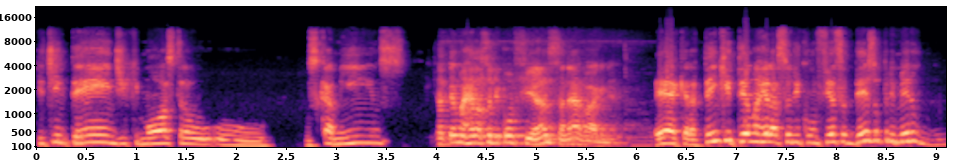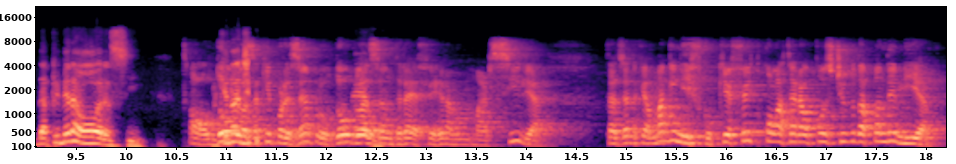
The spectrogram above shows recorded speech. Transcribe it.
que te entende, que mostra o, o, os caminhos. Já tem uma relação de confiança, né, Wagner? É, cara, tem que ter uma relação de confiança desde o primeiro, da primeira hora, assim. Ó, o Douglas aqui, por exemplo, o Douglas André Ferreira Marcília, está dizendo aqui, ó, magnífico, que efeito colateral positivo da pandemia.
